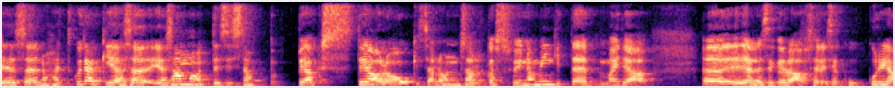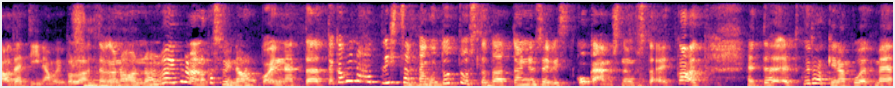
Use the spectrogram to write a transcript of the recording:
ja see noh, et kuidagi ja see ja samuti siis noh, peaks dialoogi seal on seal kasvõi no mingite, ma ei tea äh, jälle see kõlab sellise kurja tädina võib-olla, et aga no, no võib-olla no kasvõi narkoennetajatega või noh, et lihtsalt nagu tutvustada, et on ju selliseid kogemusnõustajaid ka, et. et, et kuidagi nagu, et me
